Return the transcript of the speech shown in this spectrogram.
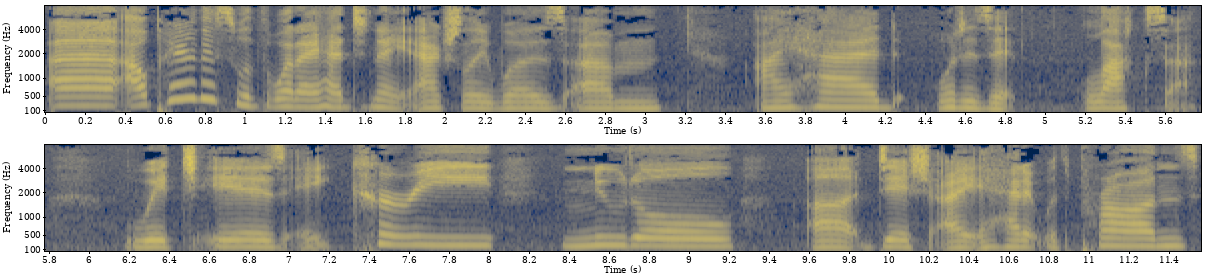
Uh, I'll pair this with what I had tonight. Actually, was um, I had what is it, laksa, which is a curry noodle uh, dish. I had it with prawns,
